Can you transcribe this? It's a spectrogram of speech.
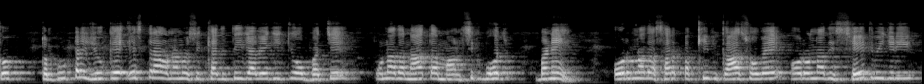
ਕੋ ਕੰਪਿਊਟਰ ਯੁੱਗ ਹੈ, ਇਸ ਤਰ੍ਹਾਂ ਉਹਨਾਂ ਨੂੰ ਸਿੱਖਿਆ ਦਿੱਤੀ ਜਾਵੇਗੀ ਕਿ ਉਹ ਬੱਚੇ, ਉਹਨਾਂ ਦਾ ਨਾ ਤਾਂ ਮਾਨਸਿਕ ਬੋਝ ਬਣੇ ਔਰ ਉਹਨਾਂ ਦਾ ਸਰਪੱਖੀ ਵਿਕਾਸ ਹੋਵੇ ਔਰ ਉਹਨਾਂ ਦੀ ਸਿਹਤ ਵੀ ਜਿਹੜੀ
